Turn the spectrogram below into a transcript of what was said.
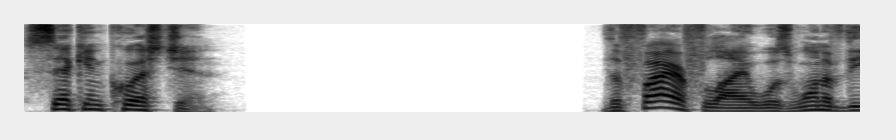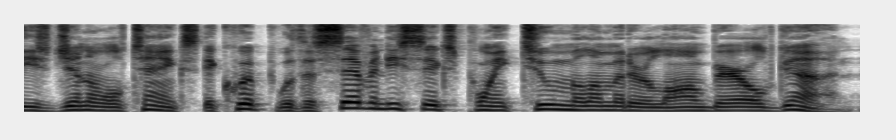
Second question. The Firefly was one of these general tanks equipped with a 76.2 mm long barreled gun.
